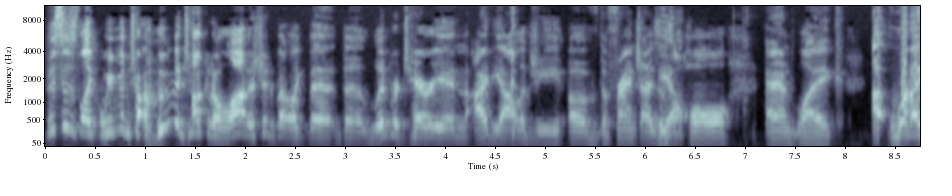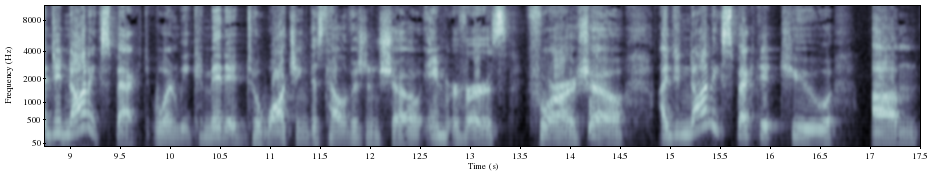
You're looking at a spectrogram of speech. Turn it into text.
This is like we've been ta- we've been talking a lot of shit about like the the libertarian ideology of the franchise as Yeah. a whole, and like Uh, what I did not expect when we committed to watching this television show in reverse for our show, I did not expect it to um,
